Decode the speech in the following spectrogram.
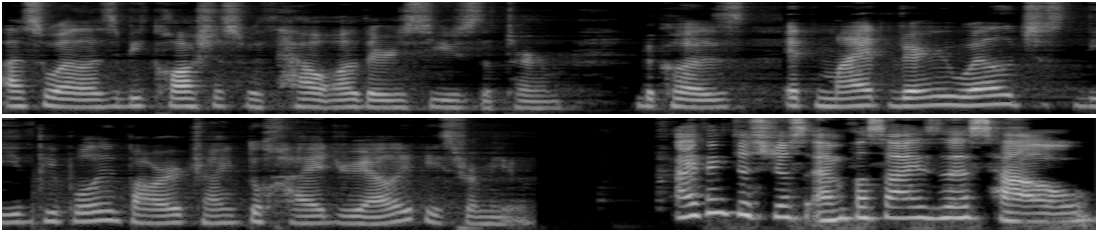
as well as be cautious with how others use the term, because it might very well just be people in power trying to hide realities from you. I think this just emphasizes how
